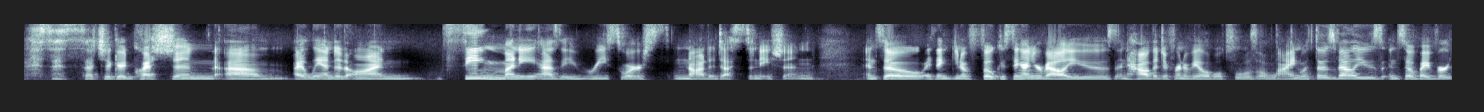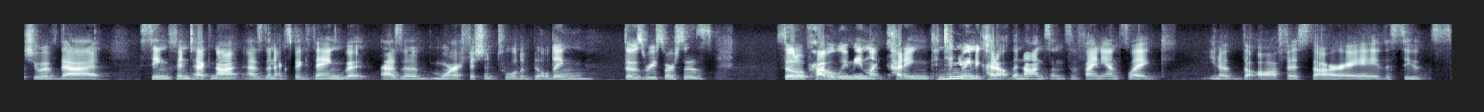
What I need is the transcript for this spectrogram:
This is such a good question. Um, I landed on seeing money as a resource, not a destination. And so I think, you know, focusing on your values and how the different available tools align with those values. And so by virtue of that, seeing fintech not as the next big thing, but as a more efficient tool to building those resources. So it'll probably mean like cutting, continuing to cut out the nonsense of finance, like, you know, the office, the RA, the suits.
